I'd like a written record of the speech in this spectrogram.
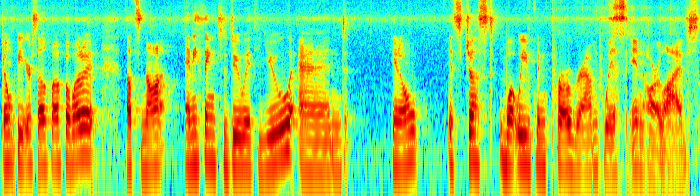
don't beat yourself up about it. That's not anything to do with you. And, you know, it's just what we've been programmed with in our lives.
